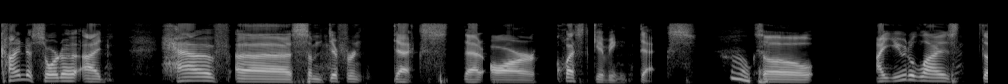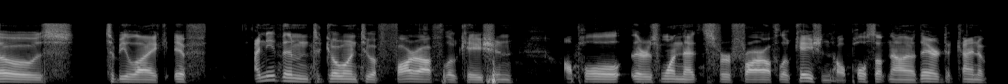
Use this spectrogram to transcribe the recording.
kind of sort of i have uh, some different decks that are quest giving decks. Oh, okay. so i utilize those to be like if i need them to go into a far off location i'll pull there's one that's for far off locations. I'll pull something out of there to kind of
